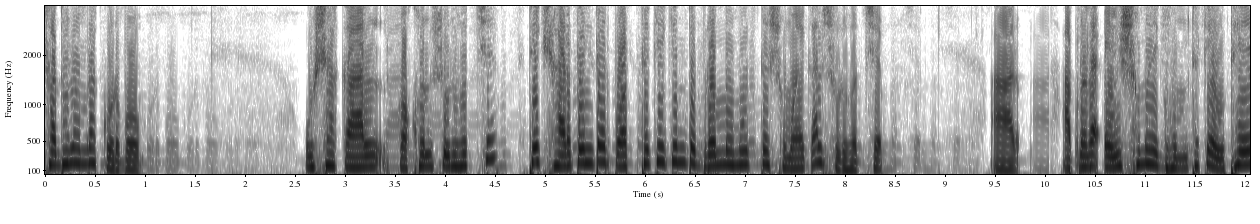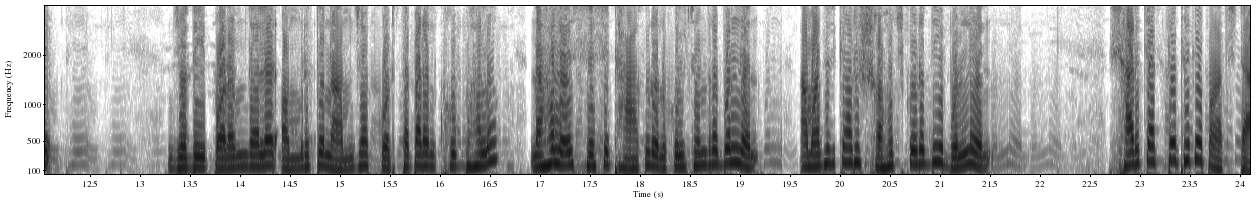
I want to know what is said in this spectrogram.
সাধন আমরা করব উষাকাল কখন শুরু হচ্ছে? ঠিক সাড়ে তিনটের পর থেকে কিন্তু ব্রহ্ম মুহূর্তের সময়কাল শুরু হচ্ছে। আর আপনারা এই সময় ঘুম থেকে উঠে যদি পরম দয়ালের অমৃত নাম জপ করতে পারেন খুব ভালো। না হলে শ্রী শ্রী ঠাকুর অনুকূলচন্দ্র বললেন, আমাদেরকে আরও সহজ করে দিয়ে বললেন, সাড়ে চারটে থেকে পাঁচটা।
